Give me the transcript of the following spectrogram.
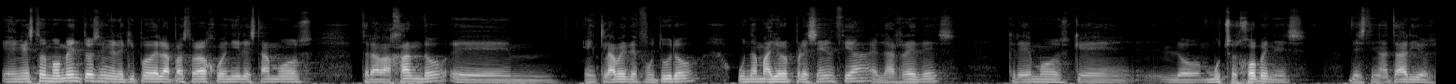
En estos momentos en el equipo de la pastoral juvenil estamos trabajando eh, en clave de futuro una mayor presencia en las redes. Creemos que muchos jóvenes destinatarios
